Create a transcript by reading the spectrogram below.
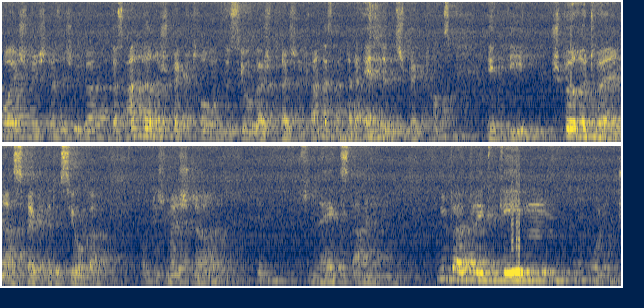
freue ich mich, dass ich über das andere Spektrum des Yoga sprechen kann, das andere Ende des Spektrums, eben die spirituellen Aspekte des Yoga. Und ich möchte zunächst einen Überblick geben und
